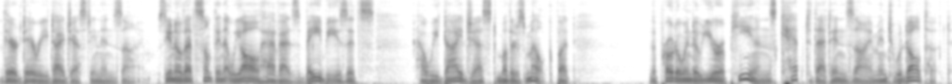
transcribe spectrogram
their dairy digesting enzymes. You know, that's something that we all have as babies. It's how we digest mother's milk. But the Proto Indo Europeans kept that enzyme into adulthood.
